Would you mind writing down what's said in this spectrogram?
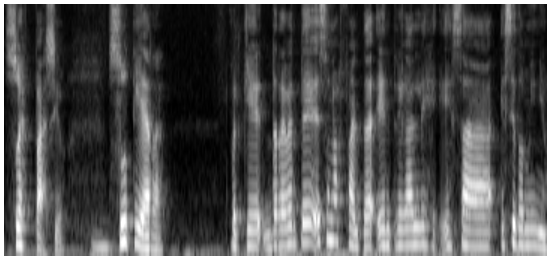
su espacio, mm. su tierra. Porque de repente eso nos falta, entregarles esa, ese dominio,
